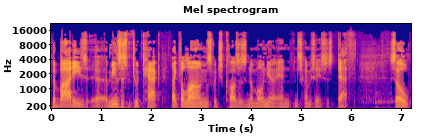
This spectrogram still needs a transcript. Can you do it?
the body's uh, immune system to attack, like the lungs, which causes pneumonia and, in some cases, death. So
